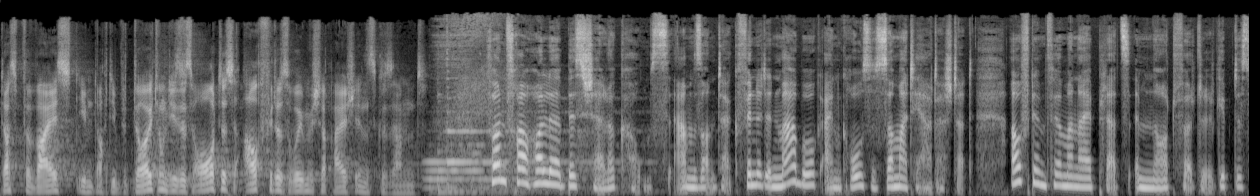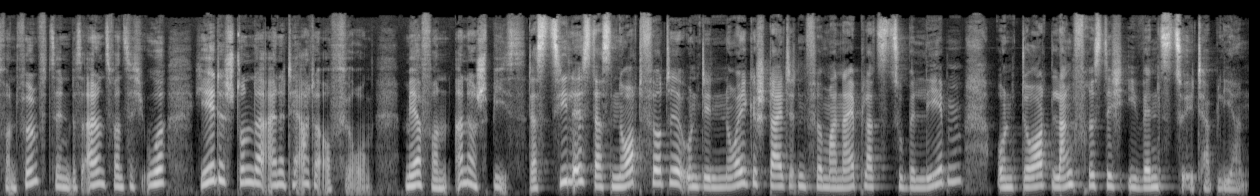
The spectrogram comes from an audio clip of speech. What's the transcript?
Das beweist eben auch die Bedeutung dieses Ortes, auch für das Römische Reich insgesamt. Von Frau Holle bis Sherlock Holmes. Am Sonntag findet in Marburg ein großes Sommertheater statt. Auf dem Firmaneiplatz im Nordviertel gibt es von 15 bis 21 Uhr jede Stunde eine Theateraufführung. Mehr von Anna Spieß. Das Ziel ist, das Nordviertel und den neu gestalteten Firmaneiplatz zu beleben und dort langfristig Events zu etablieren.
